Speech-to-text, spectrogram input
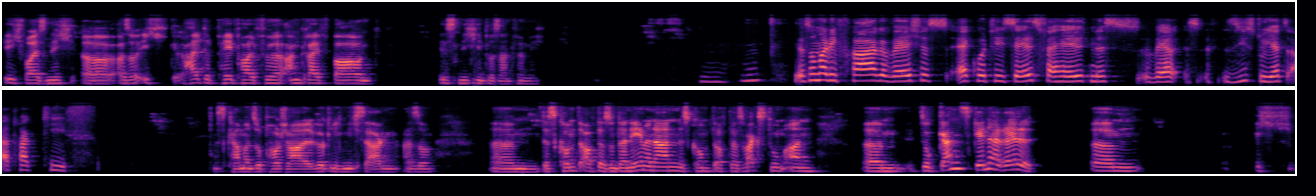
ich weiß nicht, äh, also ich halte PayPal für angreifbar und ist nicht interessant für mich. Mhm. Jetzt nochmal die Frage, welches Equity-Sales-Verhältnis siehst du jetzt attraktiv? Das kann man so pauschal wirklich nicht sagen. Also ähm, das kommt auf das Unternehmen an, es kommt auf das Wachstum an. Ähm, so ganz generell, ähm, ich,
